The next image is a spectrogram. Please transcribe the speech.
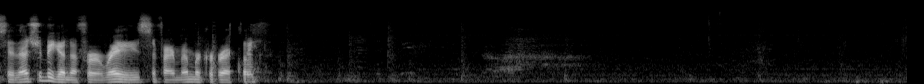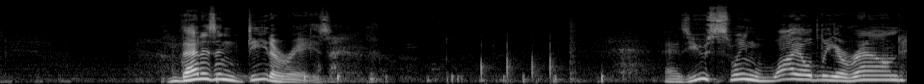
Say that should be good enough for a raise, if I remember correctly. That is indeed a raise. As you swing wildly around,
